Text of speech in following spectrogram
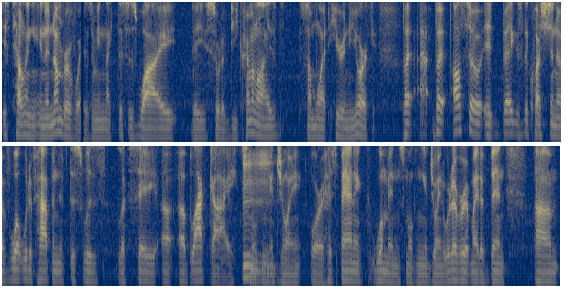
is telling in a number of ways. I mean, like this is why they sort of decriminalized somewhat here in New York. But but also it begs the question of what would have happened if this was, let's say, a, a black guy smoking a joint or a Hispanic woman smoking a joint or whatever it might have been. Um,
